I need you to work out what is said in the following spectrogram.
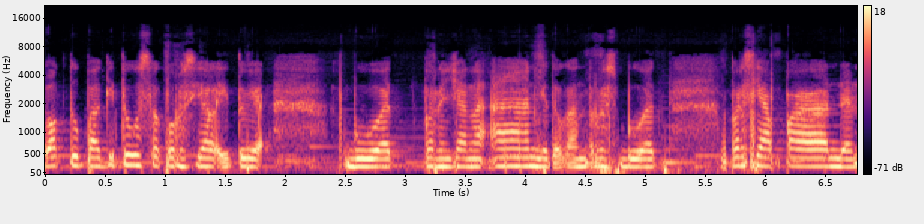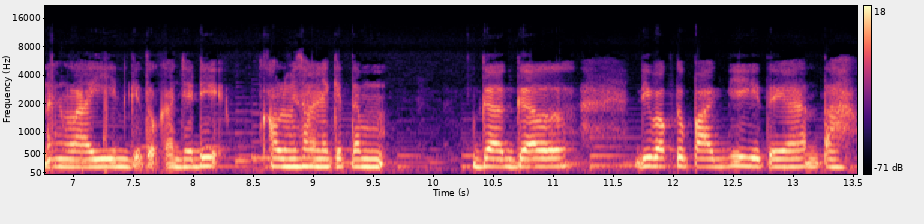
waktu pagi tuh sekrusial itu ya. Buat perencanaan gitu kan terus buat persiapan dan yang lain gitu kan. Jadi kalau misalnya kita gagal di waktu pagi gitu ya entah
